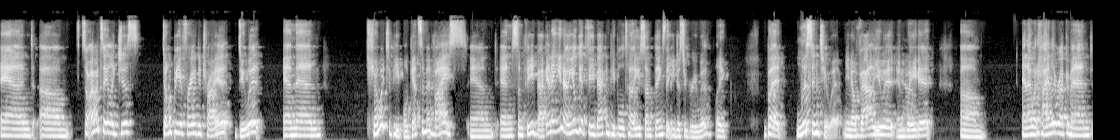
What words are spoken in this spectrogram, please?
And um so i would say like just don't be afraid to try it do it and then show it to people get some advice and and some feedback. And you know you'll get feedback and people will tell you some things that you disagree with like but listen to it you know value it and weight it um and i would highly recommend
